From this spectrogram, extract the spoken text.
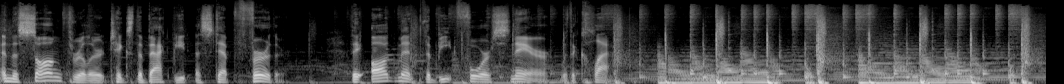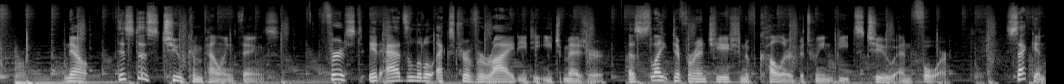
And the song Thriller takes the backbeat a step further. They augment the beat 4 snare with a clap. Now, this does two compelling things. First, it adds a little extra variety to each measure, a slight differentiation of color between beats 2 and 4. Second,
